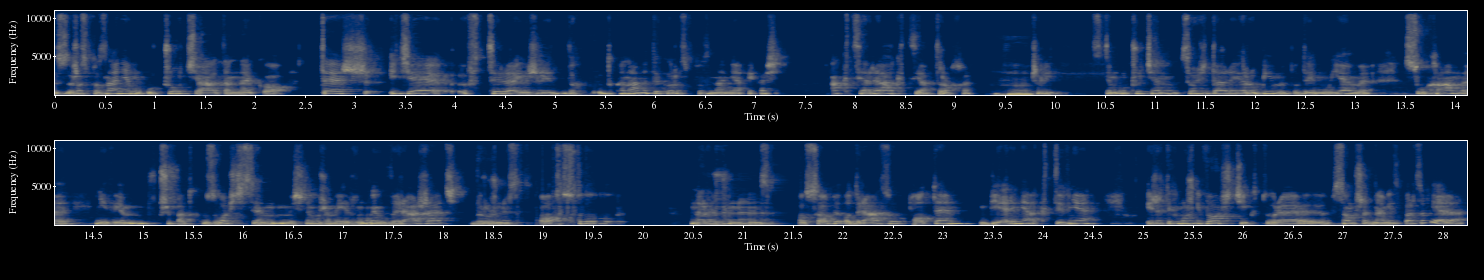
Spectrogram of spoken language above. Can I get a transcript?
z rozpoznaniem uczucia danego też idzie w tyle, jeżeli dokonamy tego rozpoznania, jakaś akcja, reakcja trochę. Mhm. Czyli z tym uczuciem coś dalej robimy, podejmujemy, słuchamy, nie wiem, w przypadku złości, myślę, możemy je wyrażać w różny sposób, na różne sposoby, od razu, potem, biernie, aktywnie i że tych możliwości, które y, są przed nami, jest bardzo wiele.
